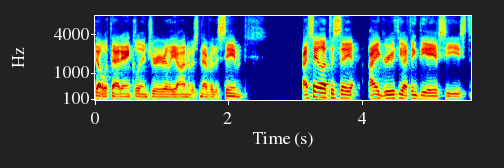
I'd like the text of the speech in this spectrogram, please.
dealt with that ankle injury early on. It was never the same. I say a lot to say I agree with you. I think the AFC East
